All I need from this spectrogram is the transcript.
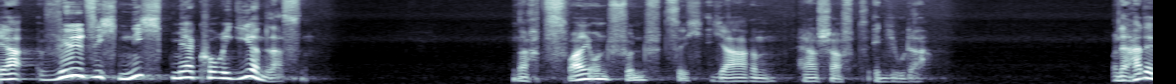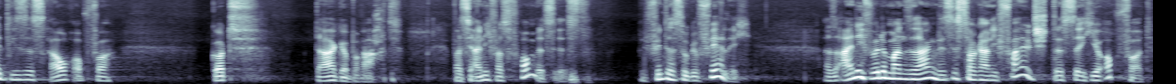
Er will sich nicht mehr korrigieren lassen. Nach 52 Jahren Herrschaft in Juda. Und er hatte dieses Rauchopfer Gott dargebracht, was ja eigentlich was Frommes ist. Ich finde das so gefährlich. Also eigentlich würde man sagen, das ist doch gar nicht falsch, dass er hier opfert.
